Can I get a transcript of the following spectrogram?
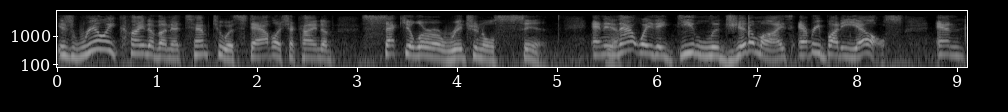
is really kind of an attempt to establish a kind of secular original sin. And in yeah. that way, they delegitimize everybody else and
